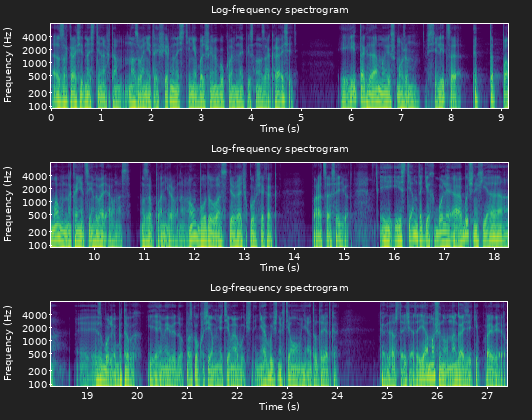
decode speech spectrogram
э, закрасить на стенах там название этой фирмы, на стене большими буквами написано «закрасить». И тогда мы сможем вселиться. Это, по-моему, на конец января у нас запланировано. Ну, буду вас держать в курсе, как процесс идет. И из тем таких более обычных я э, из более бытовых, я имею в виду, поскольку все у меня темы обычные. Необычных тем у меня тут редко, когда встречаются. Я машину на газике проверил.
